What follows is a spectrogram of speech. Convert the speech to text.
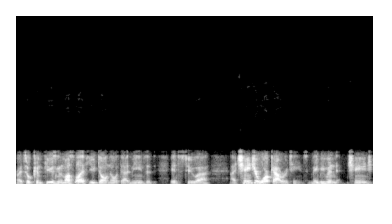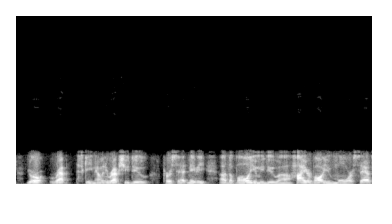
All right, so confusing the muscle, if you don't know what that means, it, it's to uh, uh, change your workout routines. Maybe even change your rep scheme, how many reps you do per set. Maybe uh, the volume you do, uh, higher volume, more sets,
